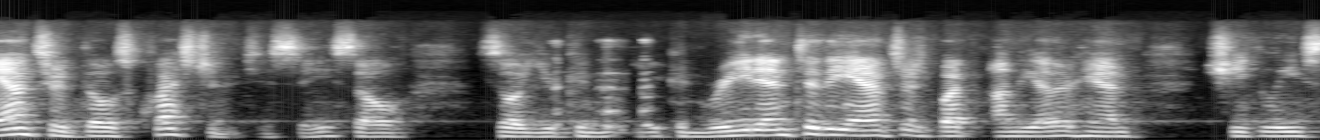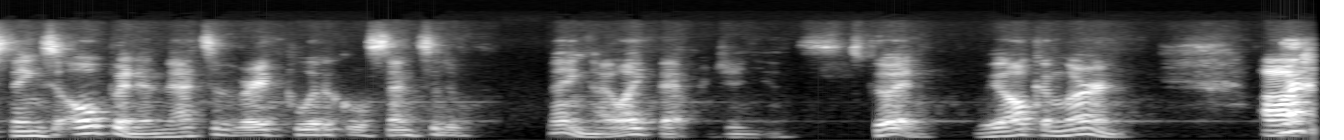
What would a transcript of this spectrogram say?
answered those questions. You see, so so you can you can read into the answers, but on the other hand, she leaves things open, and that's a very political sensitive thing. I like that, Virginia. It's, it's good. We all can learn. Uh,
